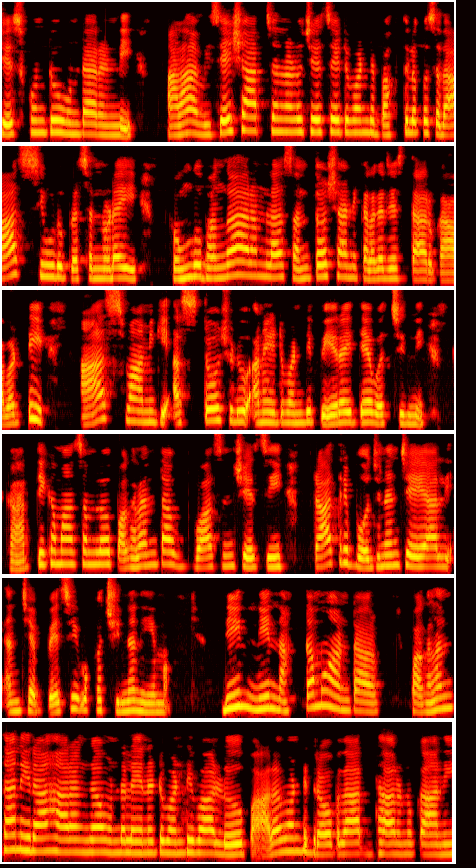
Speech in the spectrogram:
చేసుకుంటూ ఉంటారండి. అలా విశేషార్చనలు చేసేటువంటి భక్తులకు సదాశివుడు ప్రసన్నుడై కొంగు బంగారంలా సంతోషాన్ని కలగజేస్తారు. కాబట్టి ఆ స్వామికి అష్టోషుడు అనేటువంటి పేరైతే వచ్చింది. కార్తీక మాసంలో పగలంతా ఉపవాసం చేసి రాత్రి భోజనం చేయాలి అని చెప్పేసి ఒక చిన్న నియమం. దీన్ని నక్తము అంటారు. పగలంతా నిరాహారంగా ఉండలేనటువంటి వాళ్ళు పాల వంటి ద్రవ పదార్థాలను కానీ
